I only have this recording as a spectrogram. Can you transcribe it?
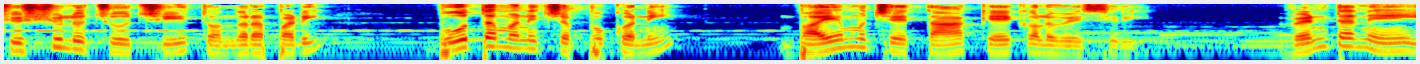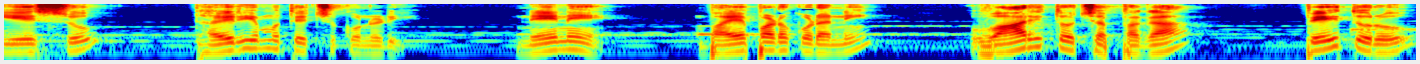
శిష్యులు చూచి తొందరపడి భూతమని చెప్పుకొని భయము చేత కేకలు వేసిరి. వెంటనే యేసు ధైర్యము తెచ్చుకునుడి. నేనే భయపడకుడని వారితో చెప్పగా పేతురు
